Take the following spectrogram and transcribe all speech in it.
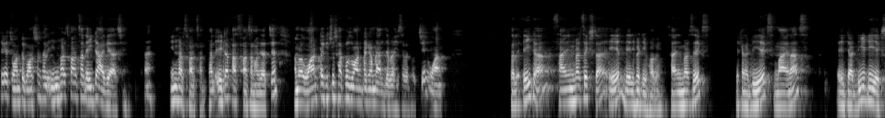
ঠিক আছে? ওয়ানটা কনস্ট্যান্ট তাহলে ইনভার্স ফাংশন এইটা আগে আছে হ্যাঁ? ইনভার্স ফাংশন তাহলে এটা ফার্স্ট ফাংশন হয়ে যাচ্ছে। আমরা ওয়ানটা কিছু সাপোজ ওয়ানটাকে আমরা অ্যালজেব্রা হিসেবে ধরছি ওয়ান তাহলে এইটা সাইন ইনভার্স এক্সটা এর ডেরিভেটিভ হবে। সাইন ইনভার্স এক্স এখানে ডিএক্স মাইনাস এইটা d dx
